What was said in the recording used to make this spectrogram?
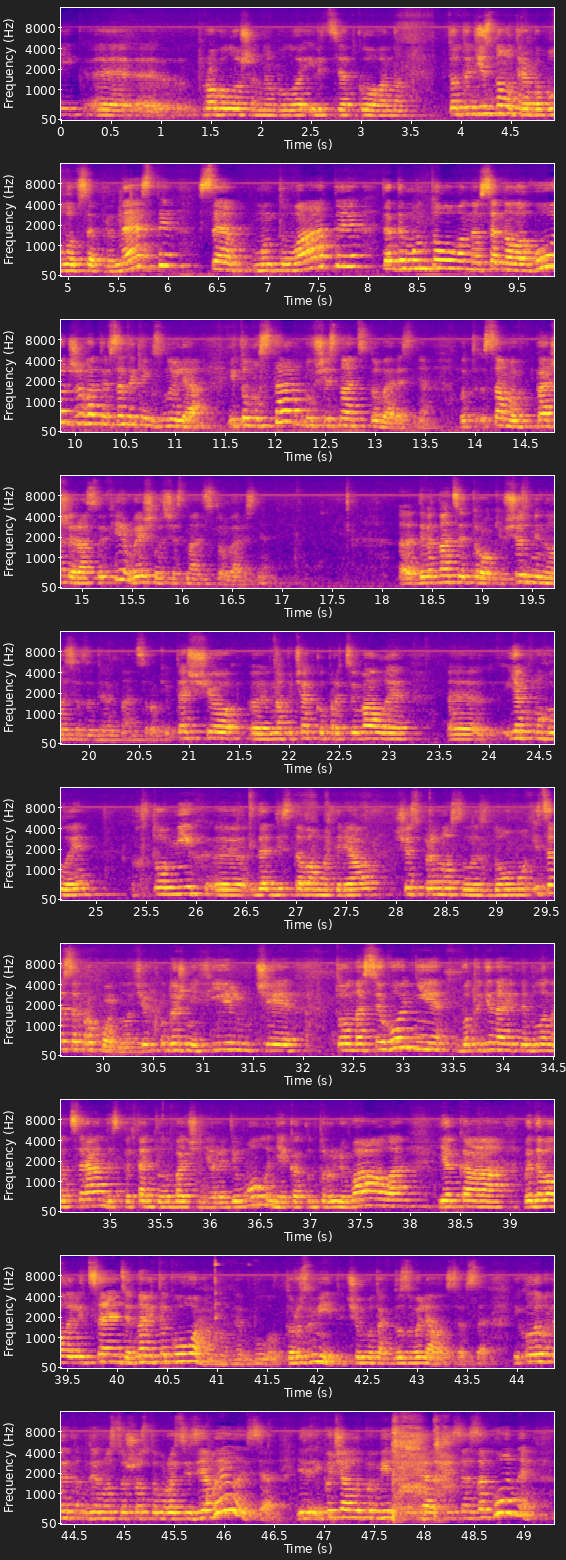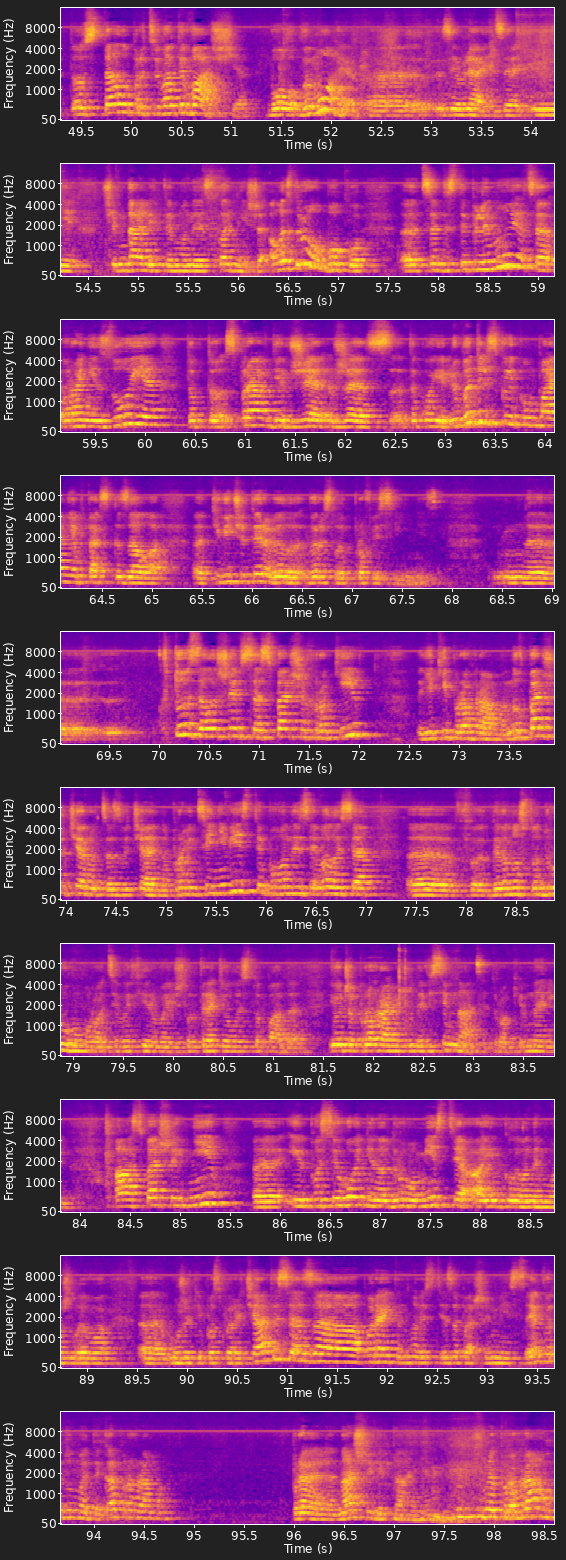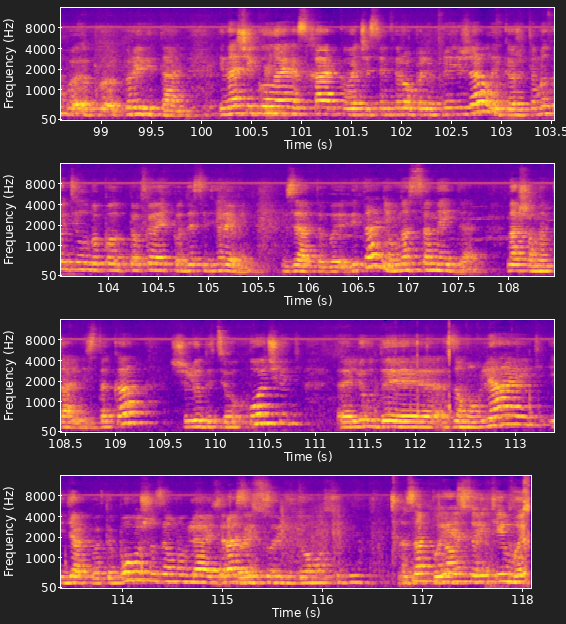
рік е, е, проголошено було і відсвятковано, то тоді знову треба було все принести, все монтувати, те демонтоване, все налагоджувати, все так як з нуля. І тому старт був 16 вересня. От саме в перший раз в ефір вийшли 16 вересня. Е, 19 років. Що змінилося за 19 років? Те, що е, на початку працювали е, як могли, хто міг, е, де діставав матеріал, щось приносили з дому. І це все проходило. Чи художній фільм, чи то на сьогодні, бо тоді навіть не було нацради з питань телебачення радіомовлення, яка контролювала, яка видавала ліцензію. Навіть такого органу не було. То розумієте, чому так дозволялося все. І коли вони там в 96-му році з'явилися і, і почали помірятися закони, то стало працювати важче, бо вимоги е, з'являються, і чим далі, тим вони складніше. Але з другого боку, е, це дисциплінує, це організує. Тобто, справді, вже, вже з такої любительської компанії, я б так сказала, тв 4 виросли в професійність. Е, Хто залишився з перших років? Які програми? Ну, в першу чергу, це звичайно провінційні вісті, бо вони з'явилися е, в 92-му році в ефір вийшли 3 листопада. І отже, програмі буде 18 років на рік. А з перших днів і по сьогодні на другому місці, а інколи вони можливо е, можуть і посперечатися за по рейтинговості за перше місце. Як ви думаєте, яка програма? Правильно, наші вітання. Ми програму привітань. І наші колеги з Харкова чи Симферополя приїжджали і кажуть, а ми хотіли би по, по 5 по 10 гривень взяти вітання. У нас це не йде. Наша ментальність така, що люди цього хочуть, е, люди замовляють, і дякувати Богу, що замовляють. Раз і Працюють вдома собі. записують, і ми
